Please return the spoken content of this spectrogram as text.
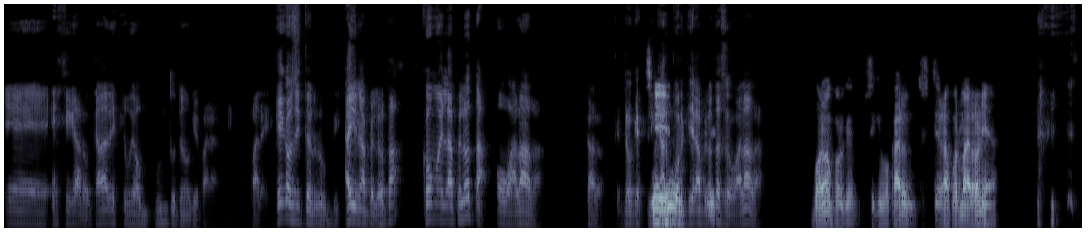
Eh, es que claro, cada vez que voy a un punto tengo que parar. Vale, ¿qué consiste el rugby? Hay una pelota. ¿Cómo es la pelota? Ovalada. Claro, te tengo que explicar Sí, por qué la pelota es ovalada. Bueno, porque se equivocaron. Tiene una forma errónea.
